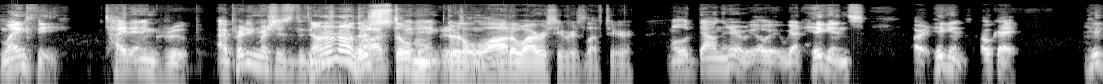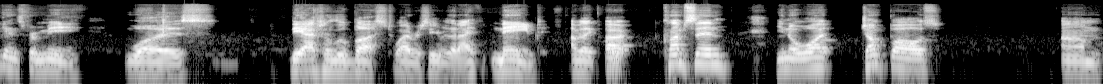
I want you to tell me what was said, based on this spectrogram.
lengthy tight end group. I pretty much is the No, no, no. There's still tight end group there's a lot of wide receivers left here. Well, look down here. We, oh, we got Higgins. All right, Higgins. Okay, Higgins for me was the absolute bust wide receiver that I named. I was like, uh, Clemson. You know what? Jump balls. Um,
